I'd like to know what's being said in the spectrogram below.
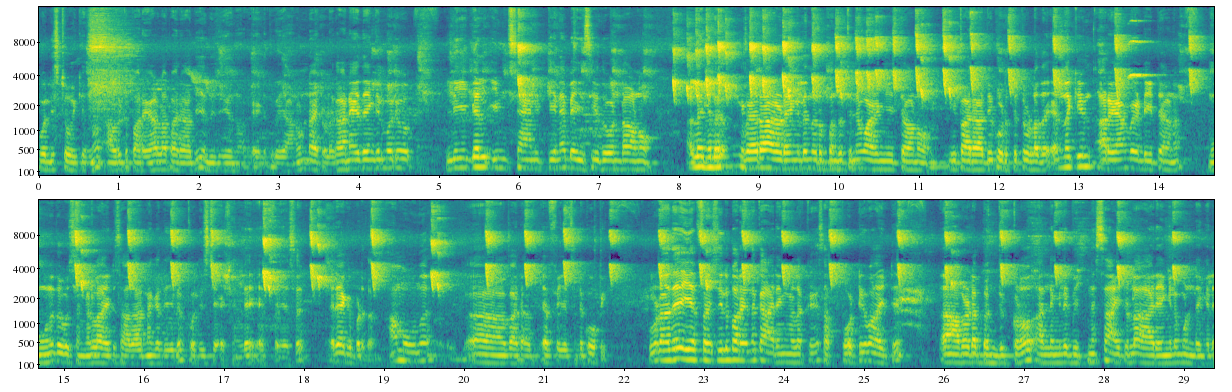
പോലീസ് ചോദിക്കുന്നു. അവർക്ക് പറയാനുള്ള പരാതി എന്ത് ചെയ്യുന്നു എഴുതുകയാണ് ഉണ്ടായിട്ടുള്ളത്. കാരണം ഏതെങ്കിലും ഒരു ലീഗൽ ഇൻസാനിറ്റിനെ ബേസ് ചെയ്തുകൊണ്ടാണോ അല്ലെങ്കിൽ വേറെ ആരുടെയെങ്കിലും നിർബന്ധത്തിന് വഴങ്ങിയിട്ടാണോ ഈ പരാതി കൊടുത്തിട്ടുള്ളത് എന്നൊക്കെയും അറിയാൻ വേണ്ടിയിട്ടാണ് മൂന്ന് ദിവസങ്ങളിലായിട്ട് സാധാരണഗതിയിൽ പോലീസ് സ്റ്റേഷനിൽ എഫ് ഐ എസ് രേഖപ്പെടുത്തുന്നത്. ആ മൂന്ന് പരാതി എഫ് ഐ എസിന്റെ കോപ്പി കൂടാതെ ഈ എഫ് ഐ സിയിൽ പറയുന്ന കാര്യങ്ങളൊക്കെ സപ്പോർട്ടീവായിട്ട് അവരുടെ ബന്ധുക്കളോ അല്ലെങ്കിൽ ബിസിനസ് ആയിട്ടുള്ള ആരെങ്കിലും ഉണ്ടെങ്കിൽ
